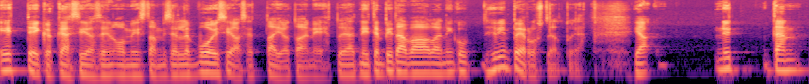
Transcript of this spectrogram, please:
etteikö käsiaseen omistamiselle voisi asettaa jotain ehtoja, että niiden pitää vaan olla niin kuin hyvin perusteltuja. Ja nyt tämän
